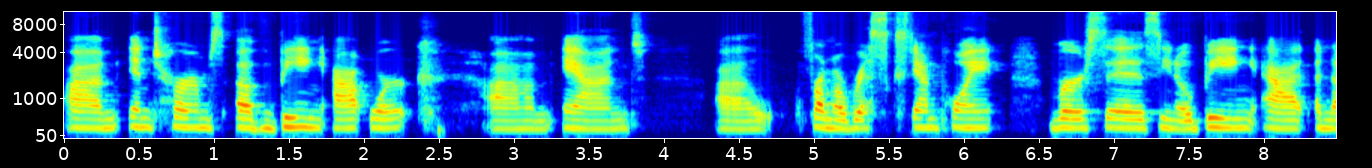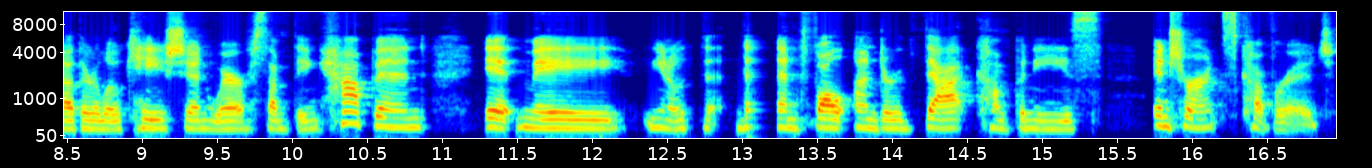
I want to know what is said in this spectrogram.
um, in terms of being at work um, and uh, from a risk standpoint versus you know being at another location where if something happened it may you know th- then fall under that company's insurance coverage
